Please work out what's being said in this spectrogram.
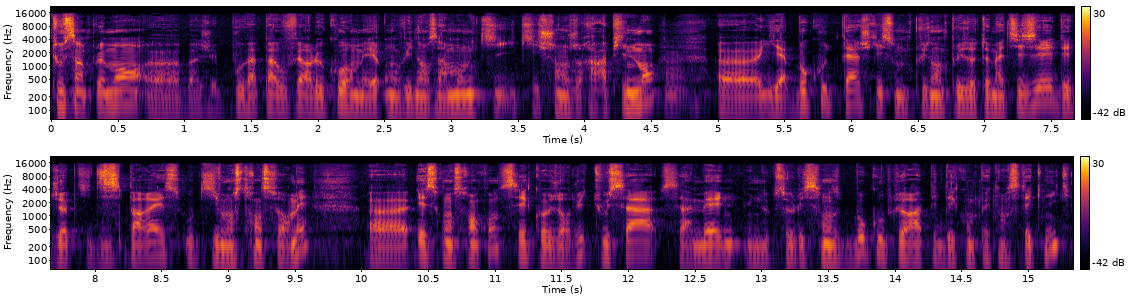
Tout simplement, euh, bah, je ne pouvais pas vous faire le cours, mais on vit dans un monde qui, change rapidement. Mmh. Euh, il y a beaucoup de tâches qui sont de plus en plus automatisées, des jobs qui disparaissent ou qui vont se transformer. Euh, et ce qu'on se rend compte, c'est qu'aujourd'hui, tout ça, ça amène une obsolescence beaucoup plus rapide des compétences techniques.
